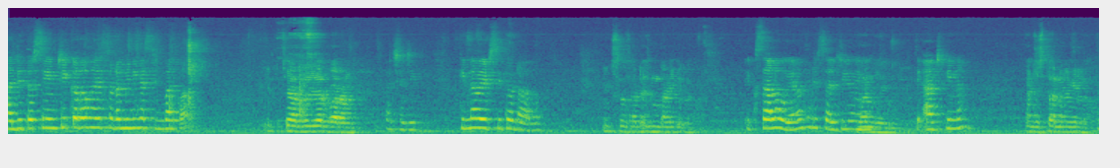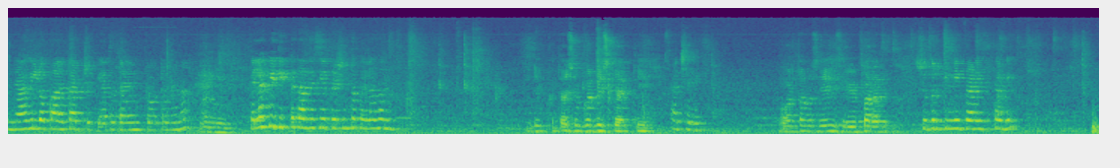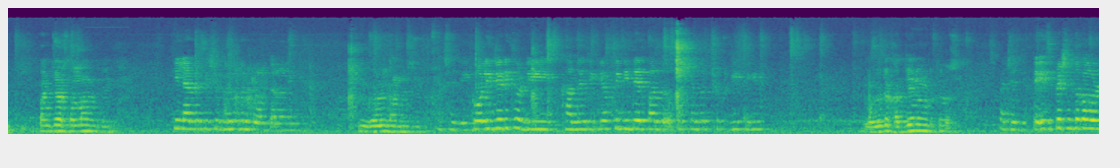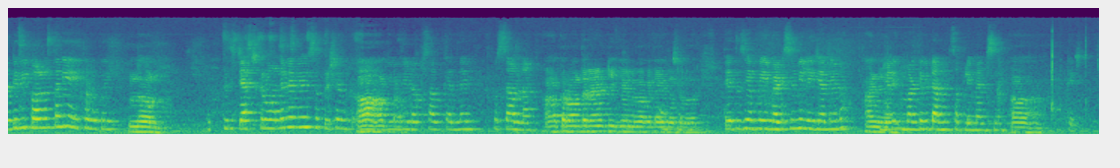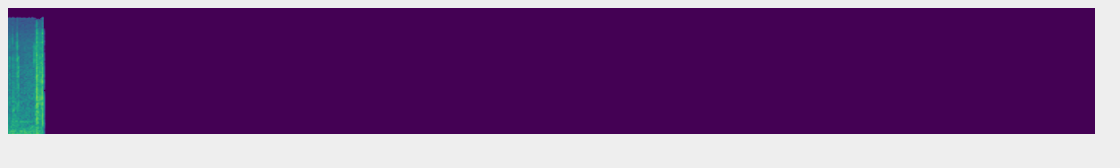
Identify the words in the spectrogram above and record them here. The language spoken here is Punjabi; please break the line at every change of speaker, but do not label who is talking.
ਹਾਂਜੀ ਤਰਸੇਮ ਜੀ ਕਦੋਂ ਹੋਇਆ ਤੁਹਾਡਾ ਮਿਨੀ ਗੈਸਟ੍ਰਿਕ ਬਾਈਪਾਸ
ਇੱਕ ਚਾਰ ਦੋ ਹਜ਼ਾਰ ਬਾਰਾਂ ਨੂੰ।
ਅੱਛਾ ਜੀ। ਕਿੰਨਾ weight ਸੀ ਤੁਹਾਡਾ ਉਦੋਂ?
147 ਕਿਲੋ।
ਇੱਕ ਸਾਲ ਹੋ ਗਿਆ ਨਾ ਤੁਹਾਡੀ ਸਰਜਰੀ ਹੋਈ ਨੂੰ?
ਹਾਂਜੀ ਹਾਂਜੀ।
ਤੇ ਅੱਜ ਕਿੰਨਾ?
ਹਾਂਜੀ 97 ਕਿਲੋ।
50 ਕਿਲੋ ਪਾਰ ਘਟ ਚੁੱਕਿਆ ਤੁਹਾਡਾ ਇਨ ਟੋਟਲ ਹੈ ਨਾ
ਹਾਂਜੀ।
ਪਹਿਲਾਂ ਕੀ ਦਿੱਕਤ ਆਉਂਦੀ ਸੀ ਆਪਰੇਸ਼ਨ ਤੋਂ ਪਹਿਲਾਂ ਤੁਹਾਨੂੰ?
ਦਿੱਕਤ ਤਾਂ ਸ਼ੂਗਰ ਦੀ ਸ਼ਿਕਾਇਤ ਸੀ।
ਅੱਛਾ ਜੀ।
ਹੋਰ ਤਾਂ ਬਸ ਇਹ ਸਰੀਰ ਭਾਰਾ
ਸ਼ੂਗਰ ਕਿੰਨੀ ਪੁਰਾਣੀ ਸੀ ਤੁਹਾਡੀ?
ਪੰਜ ਚਾਰ ਸਾਲਾਂ ਦੀ
ਕੀ ਲੈਂਦੇ ਸੀ ਸ਼ੂਗਰ ਨੂੰ ਕੰਟਰੋਲ ਕਰਨ ਲਈ?
ਗੋਲੀ ਖਾਂਦੇ ਸੀ।
ਅੱਛਾ ਜੀ ਗੋਲੀ ਜਿਹੜੀ ਤੁਹਾਡੀ ਖਾਂਦੇ ਸੀ ਕਿ ਉਹ ਕਿੰਨੀ ਦੇਰ ਬਾਅਦ ਆਪਰੇਸ਼ਨ ਤੋਂ ਛੁੱਟ ਗਈ ਸੀ
ਗੋਲੀ ਤਾਂ ਖਾਧੀ ਨਹੀਂ ਮੁੜ ਕੇ ਬਸ।
ਅੱਛਾ ਜੀ ਤੇ ਇਸ ਆਪਰੇਸ਼ਨ ਤੋਂ ਬਾਅਦ ਉਲਟੀ ਦੀ ਪ੍ਰੋਬਲਮ ਤਾਂ ਨਹੀਂ ਆਈ ਤੁਹਾਨੂੰ ਕੋਈ?
ਨਾ।
ਤੁਸੀਂ ਟੈਸਟ ਕਰਵਾਉਂਦੇ ਨੇ ਵੀ ਇਸ ਆਪਰੇਸ਼ਨ
ਹਾਂ, ਹਾਂ।
ਜਿਹੜੇ ਡਾਕਟਰ ਸਾਹਿਬ ਕਹਿੰਦੇ ਨੇ ਉਸ ਹਿਸਾਬ ਨਾਲ।
ਹਾਂ ਕਰਵਾਉਂਦੇ ਰਹੇ ਟੀਕੇ ਲਵਾ ਕੇ ਲੈ ਦੋ ਚਲੋ
ਤੇ ਤੁਸੀਂ ਆਪਣੀ ਮੈਡੀਸਿਨ ਵੀ ਲਈ ਜਾਂਦੇ ਹੋ ਨਾ? ਜਿਹੜੇ ਮਲਟੀਵਿਟਾਮਿਨ ਸਪਲੀਮੈਂਟਸ ਨੇ।
ਹਾਂ ਹਾਂ।
ਠੀਕ।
